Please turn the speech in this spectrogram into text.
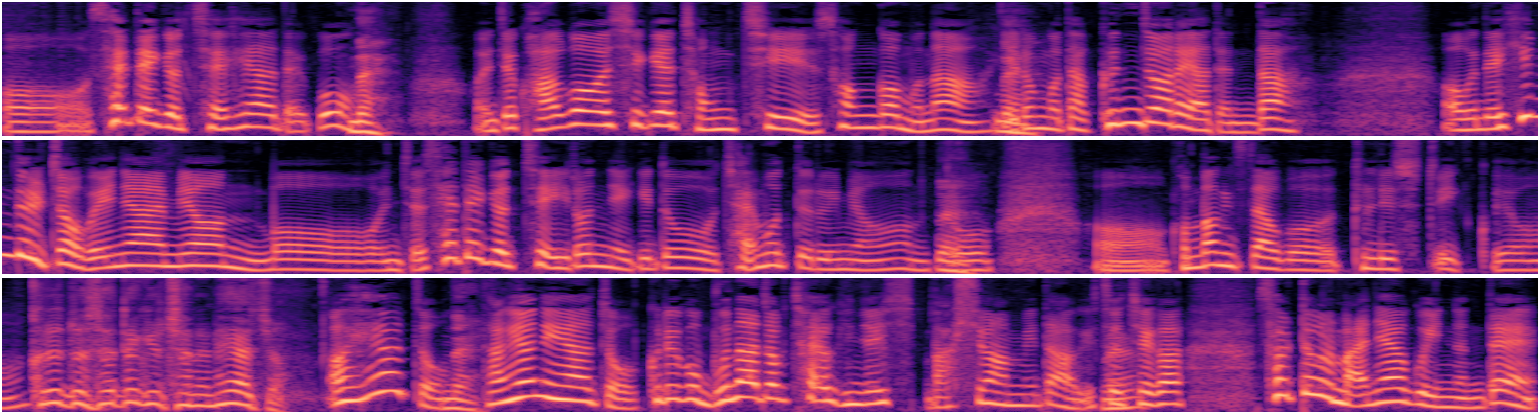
어, 세대 교체해야 되고 네. 어, 이제 과거식의 정치, 선거 문화 네. 이런 거다 근절해야 된다. 어, 근데 힘들죠. 왜냐하면 뭐 이제 세대 교체 이런 얘기도 잘못 들으면 네. 또 어, 건방지다고 들릴 수도 있고요. 그래도 세대 교체는 해야죠. 아, 해야죠. 네. 당연히 해야죠. 그리고 문화적 차이가 굉장히 막심합니다. 그래서 네. 제가 설득을 많이 하고 있는데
